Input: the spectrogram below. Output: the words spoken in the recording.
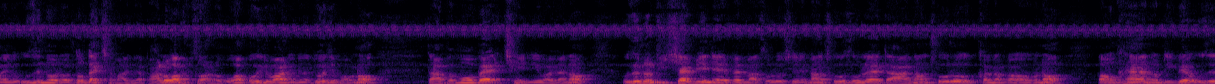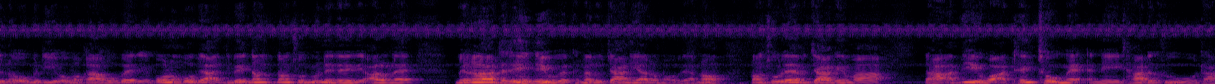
မယ်လို့ဦးဇင်းတော်တော့တုံးတိုက်ချင်ပါတယ်ဗျာဘာလို့ကမဆိုတော့ကိုကဘိုးကြီးတစ်ပါးအနေနဲ့ပြောချင်ပါအောင်နော်ဒါဗမော်ဘက်အချိန်နေပါဗျာနော်ဦးဇင်းတို့ဒီရှမ်းပြည်နယ်ဘက်မှာဆိုလို့ရှိရင်နှောင်ချိုဆိုလဲဒါနှောင်ချိုတို့ခမကောင်းနော်အောင်ခန်းတို့ဒီဘက်ဦးဇင်းတို့အုံမတီအုံမခဟိုဘက်ဒီအကုန်လုံးပေါ့ဗျာဒီဘက်နှောင်နှောင်ချိုမြို့နယ်တွေအားလုံးလဲမင်္ဂလာတရင်တွေကိုပဲခင်ဗျားတို့ကြားနေရတော့မှာဗျာနော် နှောင်ချိုလဲမကြခင်မှာဒါအပြည့်အဝထိမ့်ချုပ်မဲ့အနေအထားတစ်ခုကိုဒါ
